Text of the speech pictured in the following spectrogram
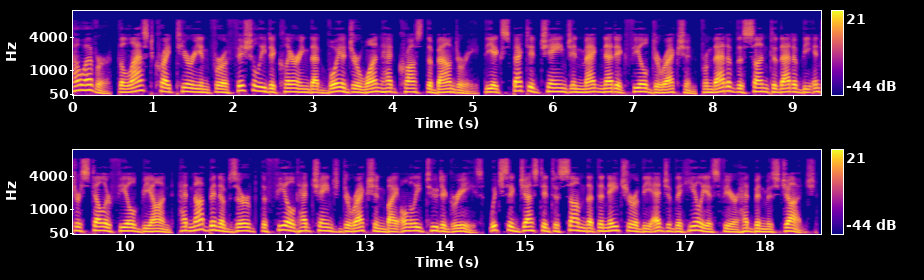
However, the last criterion for officially declaring that Voyager 1 had crossed the boundary, the expected change in magnetic field direction from that of the Sun to that of the interstellar field beyond, had not been observed the field had changed direction by only 2 degrees, which suggested to some that the nature of the edge of the heliosphere had been misjudged.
